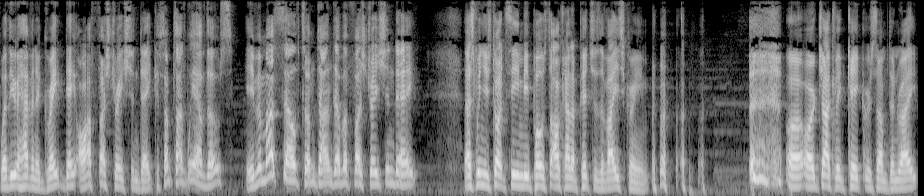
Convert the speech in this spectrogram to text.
whether you're having a great day or a frustration day, because sometimes we have those. Even myself sometimes have a frustration day. That's when you start seeing me post all kind of pictures of ice cream or, or chocolate cake or something, right?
